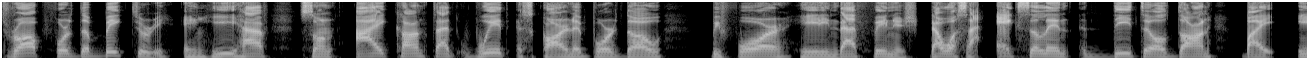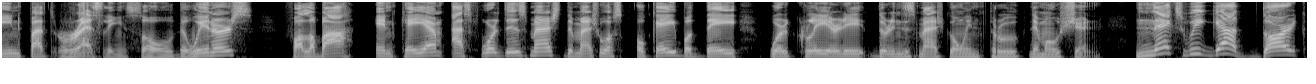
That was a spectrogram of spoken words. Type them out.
drop for the victory, and he have some eye contact with Scarlett Bordeaux before hitting that finish. That was an excellent detail done by Impact Wrestling. So the winners, Fallah Bahh and KM. As for this match, the match was okay, but they were clearly during this match going through the motion. Next, we got Dark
